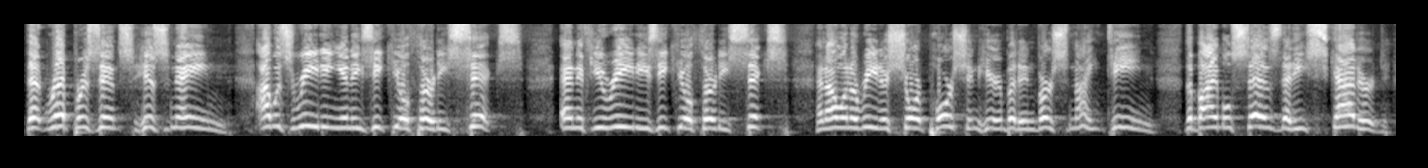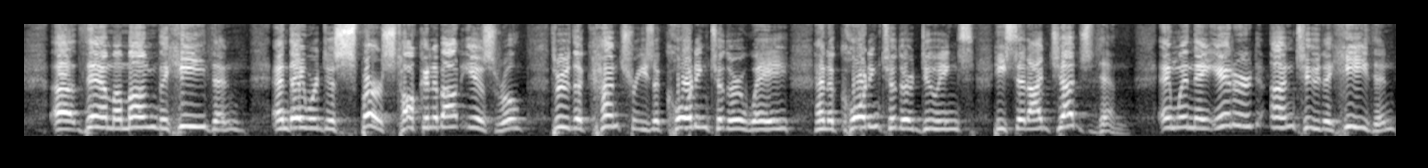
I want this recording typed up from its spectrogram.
that represents his name. I was reading in Ezekiel 36 and if you read Ezekiel 36, and I want to read a short portion here, but in verse 19, the Bible says that he scattered uh, them among the heathen, and they were dispersed, talking about Israel, through the countries according to their way and according to their doings. He said, I judged them. And when they entered unto the heathen,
